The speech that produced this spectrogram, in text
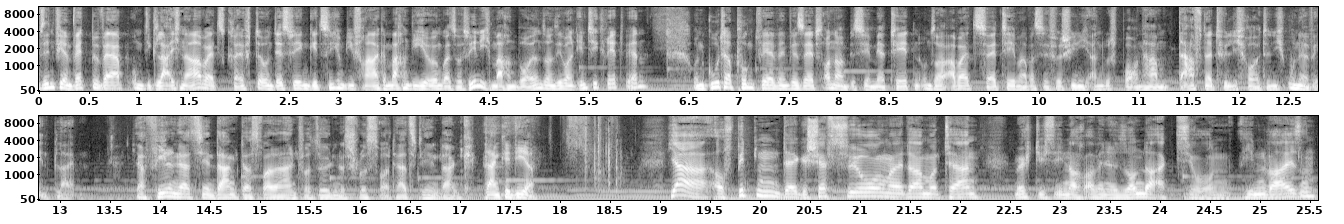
sind wir im Wettbewerb um die gleichen Arbeitskräfte und deswegen geht es nicht um die Frage, machen die hier irgendwas, was wir nicht machen wollen, sondern sie wollen integriert werden. Und ein guter Punkt wäre, wenn wir selbst auch noch ein bisschen mehr täten. Unser Arbeitszeitthema, was wir verschiedentlich angesprochen haben, darf natürlich heute nicht unerwähnt bleiben. Ja, vielen herzlichen Dank. Das war dann ein versöhnendes Schlusswort. Herzlichen Dank. Danke dir. Ja, auf Bitten der Geschäftsführung, meine Damen und Herren, möchte ich Sie noch auf eine Sonderaktion hinweisen,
